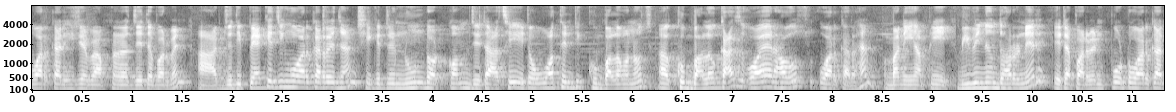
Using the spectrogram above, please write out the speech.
ওয়ার্কার হিসেবে আপনারা যেতে পারবেন। আর যদি প্যাকেজিং ওয়ার্কারে যান, সেক্ষেত্রে নুন ডট কম যেটা আছে, এটা অথেন্টিক খুব ভালো মানুষ খুব ভালো কাজ ওয়ার হাউস ওয়ার্কার হ্যাঁ? মানে আপনি বিভিন্ন ধরনের এটা পারবেন। পোর্ট ওয়ার্কার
